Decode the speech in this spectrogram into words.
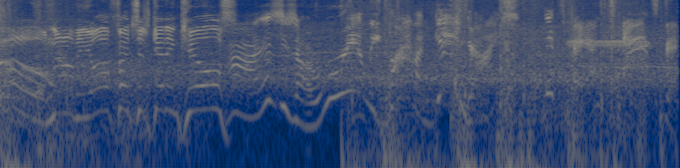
Oh, now the offense is getting kills. Oh, this is a really violent game, guys. It's fantastic.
